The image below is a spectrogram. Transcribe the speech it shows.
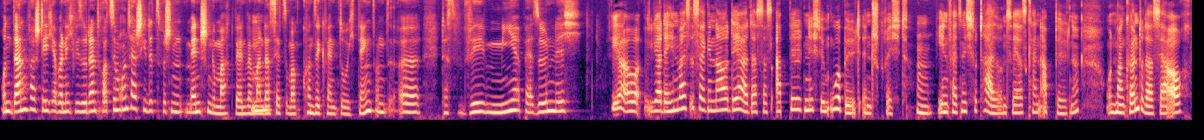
Und dann verstehe ich aber nicht, wieso dann trotzdem Unterschiede zwischen Menschen gemacht werden, wenn man mhm. das jetzt immer konsequent durchdenkt. Und äh, das will mir persönlich. Ja, aber ja, der Hinweis ist ja genau der, dass das Abbild nicht dem Urbild entspricht. Mhm. Jedenfalls nicht total, sonst wäre es kein Abbild. Ne? Und man könnte das ja auch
